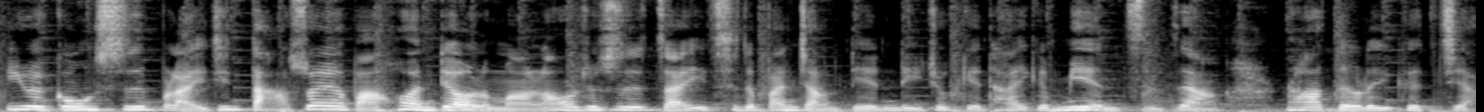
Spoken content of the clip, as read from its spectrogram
因为公司本来已经打算要把他换掉了嘛，然后就是在一次的颁奖典礼就给她一个面子，这样让她得了一个奖。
